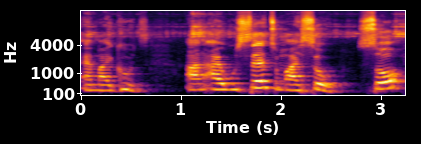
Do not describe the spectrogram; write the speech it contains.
and my goods. And I will say to my soul, So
